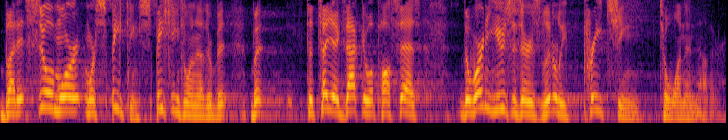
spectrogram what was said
but it's still more, more speaking, speaking to one another. But, but to tell you exactly what Paul says, the word he uses there is literally preaching to one another.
